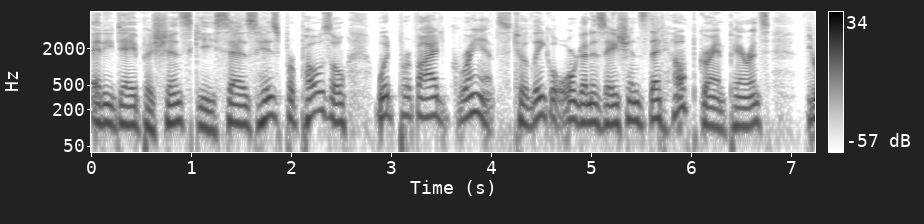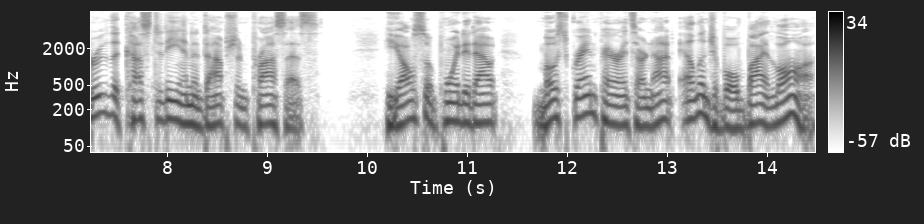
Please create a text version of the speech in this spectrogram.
Eddie Day Pashinski says his proposal would provide grants to legal organizations that help grandparents through the custody and adoption process. He also pointed out most grandparents are not eligible by law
